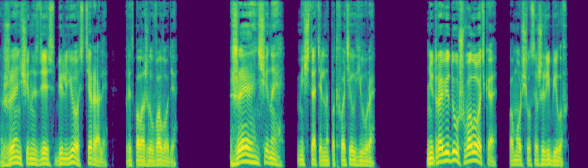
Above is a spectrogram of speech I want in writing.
«Женщины здесь белье стирали», — предположил Володя. «Женщины!» — мечтательно подхватил Юра. «Не трави душ, Володька!» — поморщился Жеребилов.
